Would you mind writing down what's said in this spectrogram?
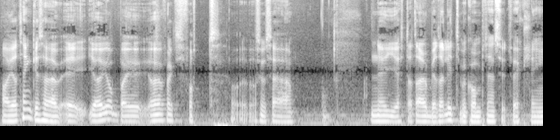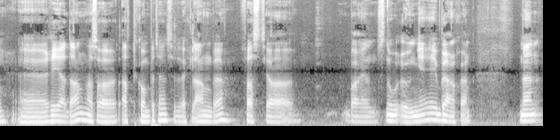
Ja, jag tänker så här. Eh, jag jobbar ju, jag har faktiskt fått, vad ska man säga, nöjet att arbeta lite med kompetensutveckling eh, redan. Alltså att kompetensutveckla andra fast jag bara är en snorunge i branschen. Men,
